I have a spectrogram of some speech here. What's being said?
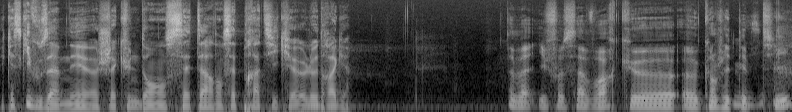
Et qu'est-ce qui vous a amené euh, chacune dans cet art, dans cette pratique, euh, le drag? Ben, il faut savoir que euh, quand j'étais petit,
